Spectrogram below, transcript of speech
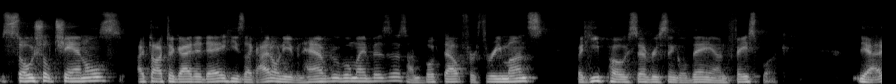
social channels. I talked to a guy today. He's like, I don't even have Google My Business. I'm booked out for three months, but he posts every single day on Facebook. Yeah,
